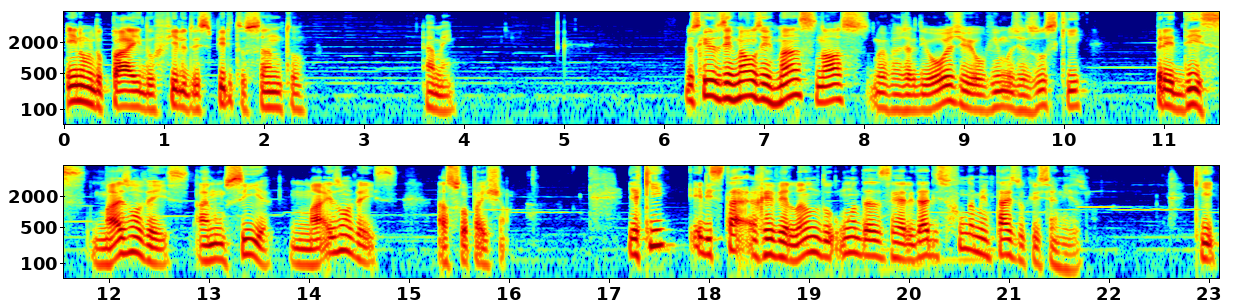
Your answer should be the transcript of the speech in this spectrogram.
Em nome do Pai, do Filho e do Espírito Santo. Amém. Meus queridos irmãos e irmãs, nós, no Evangelho de hoje, ouvimos Jesus que prediz mais uma vez, anuncia mais uma vez a sua paixão. E aqui ele está revelando uma das realidades fundamentais do cristianismo, que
